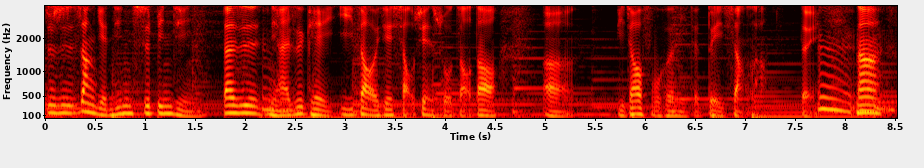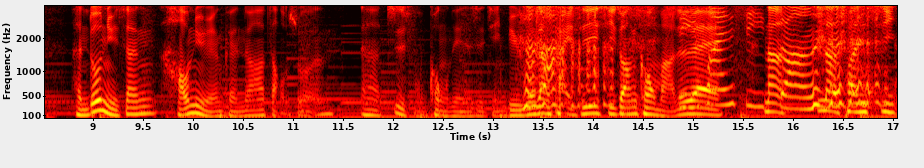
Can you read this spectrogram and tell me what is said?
就是让眼睛吃冰淇淋，但是你还是可以依照一些小线索找到，呃，比较符合你的对象啦。对，嗯，那。很多女生，好女人可能都要找说，那制服控这件事情，比如说像凯西西装控嘛，对不对？喜欢西装。那那穿西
